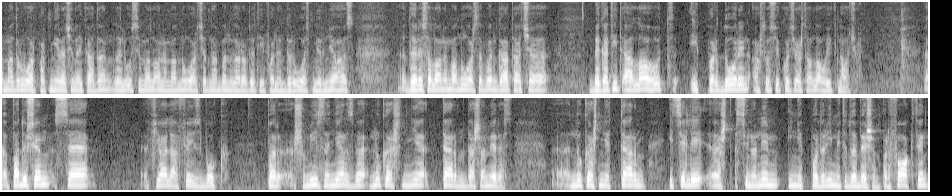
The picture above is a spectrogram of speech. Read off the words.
e Madhëruar për të mirat që na i ka dhënë dhe lusim Allahun e Madhëruar që të na bën nga robët e Tij falënderues, mirënjohës dhe lus Allahun e Madhëruar të na bën nga ata që begatitë e Allahut i përdorin ashtu sikur që është Allahu i kënaqur. Padyshim se fjala Facebook për shumicën e njerëzve nuk është një term dashamirës, nuk është një term i cili është sinonim i një përdorimi të dobishëm për faktin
